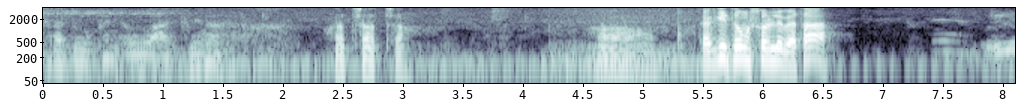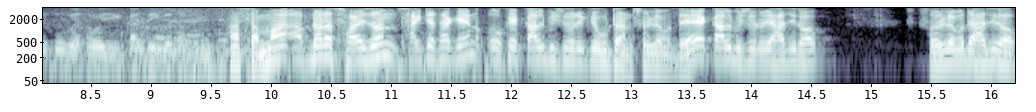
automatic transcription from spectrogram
ছাড়া তো ওখানে ও আসবে না। আচ্ছা আচ্ছা। হ্যাঁ কি তোমার শরীরে ব্যথা? আচ্ছা মা, আপনারা ছয়জন সাইটে থাকেন, ওকে কাল বিশ্বরীকে উঠান শরীরের মধ্যে। এ, কাল বিশ্বরী হাজির হও। শরীরের মধ্যে হাজির হও।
